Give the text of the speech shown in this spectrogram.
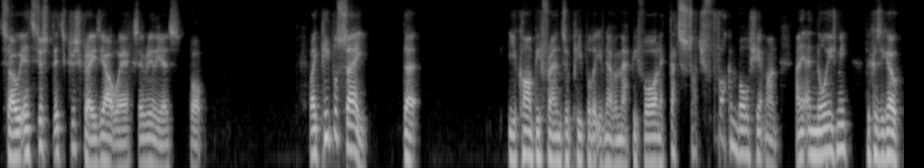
So it's just it's just crazy how it works. It really is. But like people say that you can't be friends with people that you've never met before, and it, that's such fucking bullshit, man. And it annoys me because you go,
